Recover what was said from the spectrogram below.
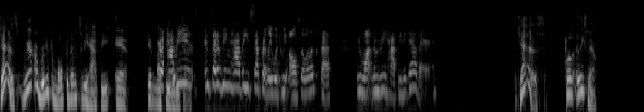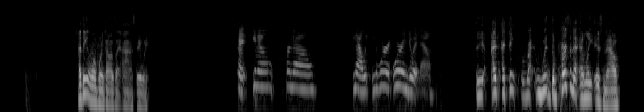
Yes, we are rooting for both of them to be happy, and it might But be with each happy other. instead of being happy separately, which we also will accept, we want them to be happy together. Yes. Well, at least now. I think at one point I was like, ah, stay away. But you know, for now, now we, we're we're into it now. Yeah, I, I think right, with the person that Emily is now,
